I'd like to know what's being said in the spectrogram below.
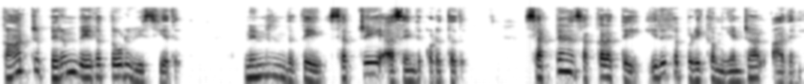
காற்று பெரும் வேகத்தோடு வீசியது. நின்றிருந்த தேவ் சற்றே அசைந்து கொடுத்தது. சட்டென சக்கரத்தை இறுகப் பிடிக்க முயன்றாள் ஆதினி.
